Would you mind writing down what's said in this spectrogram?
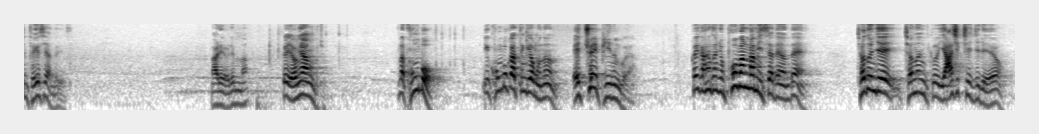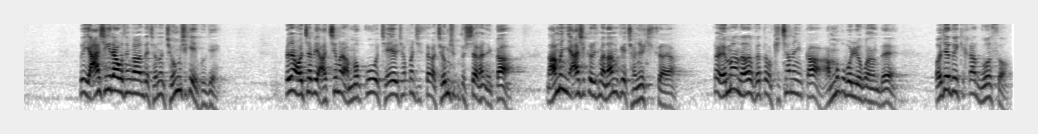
지금 되겠어요, 안 되겠어요? 말이 어렵나? 그 영양 부족. 나 공복. 이 공복 같은 경우는 애초에 비는 거야. 그러니까 항상 좀 포만감이 있어야 되는데 저도 이제 저는 그 야식 체질이에요. 그 야식이라고 생각하는데 저는 정식이에요, 그게. 왜냐면 어차피 아침을 안 먹고 제일 첫 번째 식사가 점심부터 시작하니까 남은 야식 그러지만 나는 그게 저녁 식사야. 그러니까 웬만하면 나도 그것도 귀찮으니까 안 먹어보려고 하는데 어제도 이렇게 딱 누웠어.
